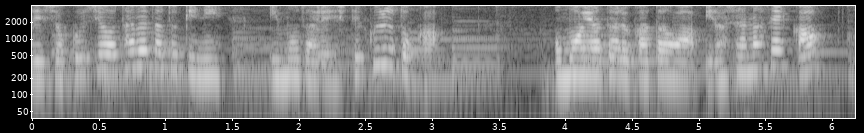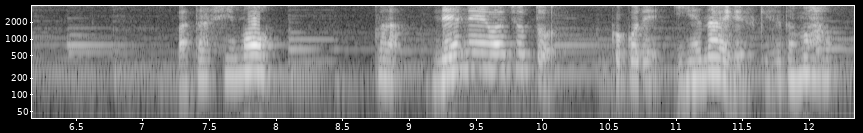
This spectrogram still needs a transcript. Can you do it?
じ食事を食べた時に胃もたれしてくるとか思い当たる方はいらっしゃいませんか？私もまあ年齢はちょっとここで言えないですけれども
